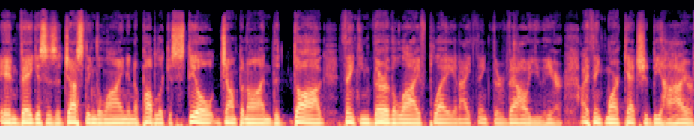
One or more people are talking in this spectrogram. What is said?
and Vegas is adjusting the line, and the public is still jumping on the dog, thinking they're the live play, and I think their value here. I think Marquette should be a higher,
